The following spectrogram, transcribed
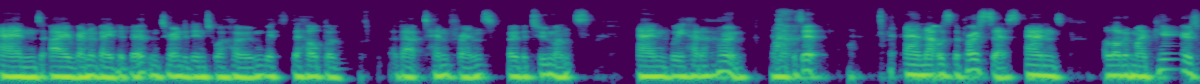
and I renovated it and turned it into a home with the help of about 10 friends over two months. And we had a home, and that was it. And that was the process. And a lot of my peers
